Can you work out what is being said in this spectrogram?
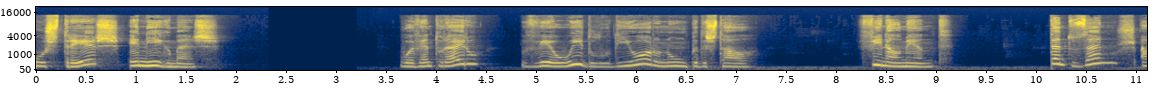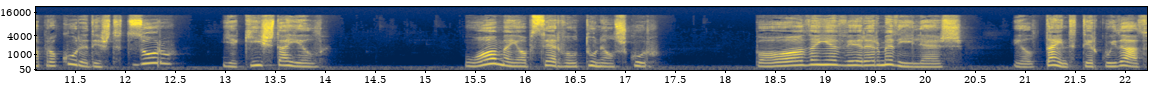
Os três enigmas. O aventureiro vê o ídolo de ouro num pedestal. Finalmente! Tantos anos à procura deste tesouro e aqui está ele. O homem observa o túnel escuro. Podem haver armadilhas. Ele tem de ter cuidado.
